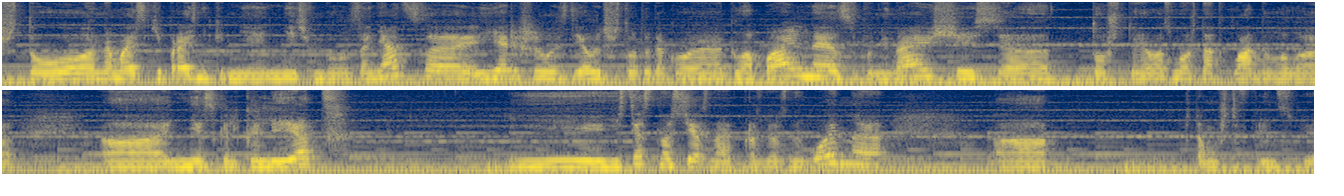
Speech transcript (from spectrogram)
что на майские праздники мне нечем было заняться, и я решила сделать что-то такое глобальное, запоминающееся, то, что я, возможно, откладывала э, несколько лет. И, естественно, все знают про Звездные войны, э, потому что, в принципе,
